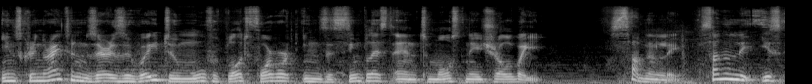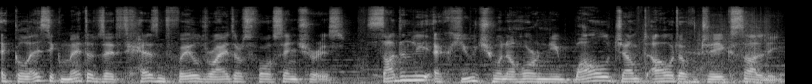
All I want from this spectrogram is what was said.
In screenwriting, there is a way to move a plot forward in the simplest and most natural way. Suddenly. Suddenly is a classic method that hasn't failed writers for centuries. Suddenly a huge monohorny ball jumped out of Jake Sully.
